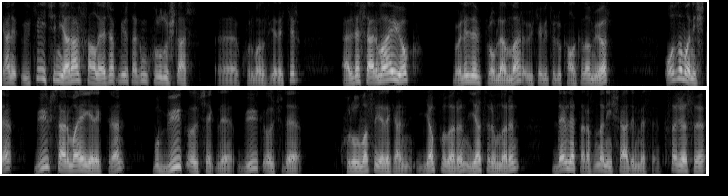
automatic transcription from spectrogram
Yani ülke için yarar sağlayacak bir takım kuruluşlar e, kurmanız gerekir. Elde sermaye yok. Böyle de bir problem var. Ülke bir türlü kalkınamıyor. O zaman işte büyük sermaye gerektiren bu büyük ölçekli, büyük ölçüde kurulması gereken yapıların, yatırımların devlet tarafından inşa edilmesi. Kısacası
